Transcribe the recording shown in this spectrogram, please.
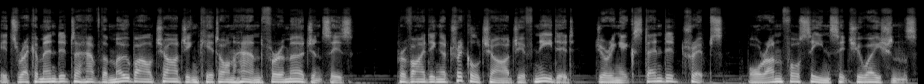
It's recommended to have the mobile charging kit on hand for emergencies, providing a trickle charge if needed during extended trips or unforeseen situations.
